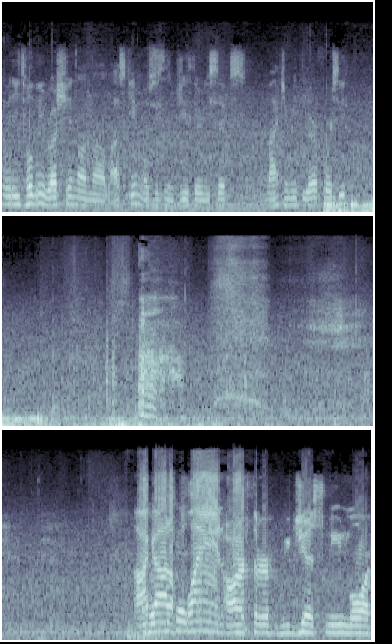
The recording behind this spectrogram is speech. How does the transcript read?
When you told me Russian on uh, last game, I was using the G36. Imagine me the R4C. I hope got a plan, Arthur. We just need more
